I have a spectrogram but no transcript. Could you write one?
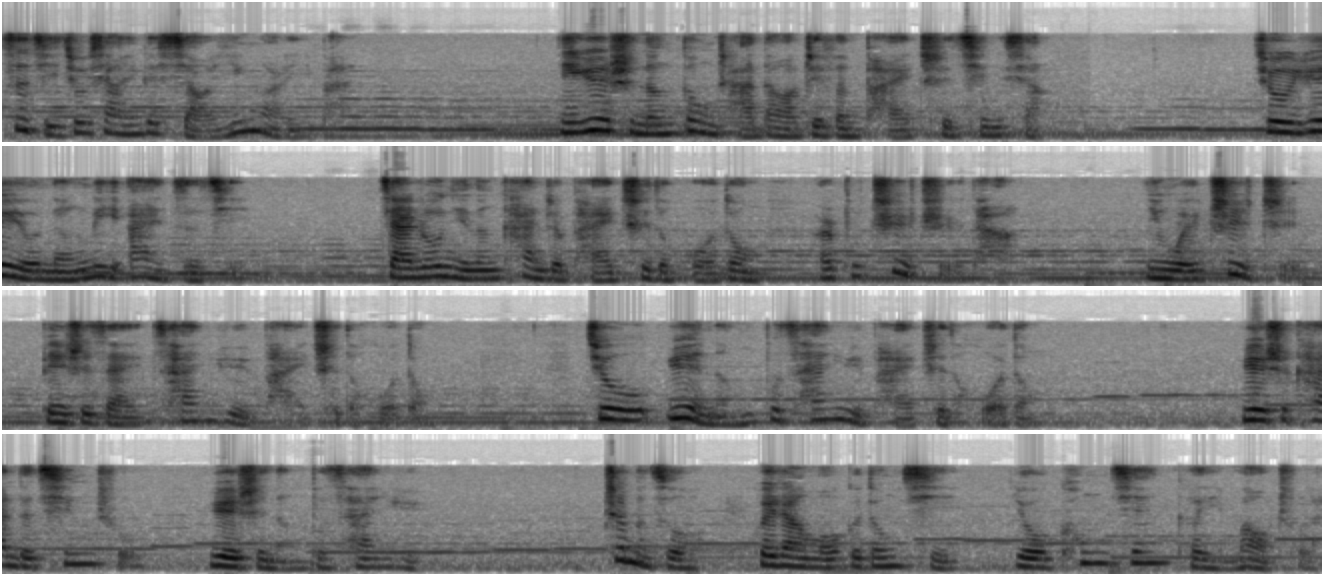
自己就像一个小婴儿一般。你越是能洞察到这份排斥倾向，就越有能力爱自己。假如你能看着排斥的活动而不制止它，因为制止便是在参与排斥的活动，就越能不参与排斥的活动。越是看得清楚，越是能不参与。这么做会让某个东西有空间可以冒出来。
